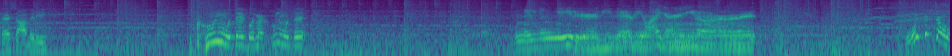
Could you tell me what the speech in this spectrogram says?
Headshot, baby. Clean with it, but my clean with it. American leader, you very like a leader. What the show?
